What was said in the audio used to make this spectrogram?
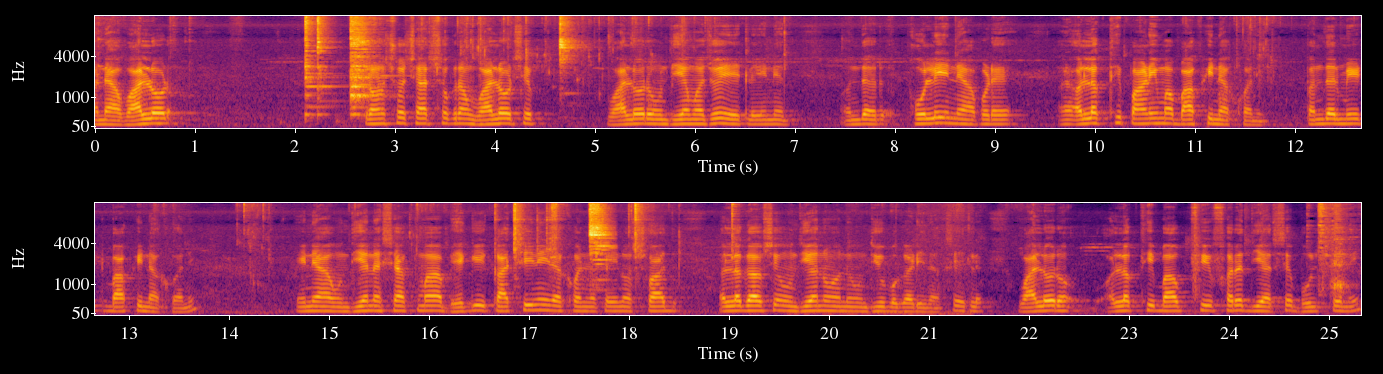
અને આ વાલોડ ત્રણસો ચારસો ગ્રામ વાલોડ છે. વાલોડ ઊંધિયામાં જોઈએ એટલે એને અંદર ફોલીને આપણે અલગથી પાણીમાં બાફી નાખવાની, પંદર મિનિટ બાફી નાખવાની. એને આ ઊંધિયાના શાકમાં ભેગી કાચી નહીં રાખવાની નહીંતર એનો સ્વાદ અલગ આવશે ઊંધિયાનો અને ઊંધિયું બગાડી નાખશે. એટલે વાલોર અલગથી બાફી ફરજિયાત છે, ભૂલશો નહીં.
